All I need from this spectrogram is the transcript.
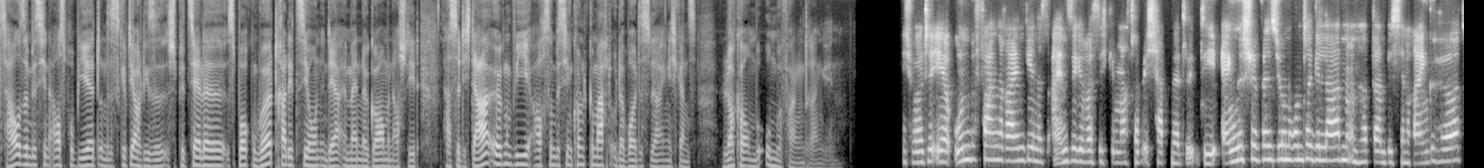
zu Hause ein bisschen ausprobiert? Und es gibt ja auch diese spezielle Spoken-Word-Tradition, in der Amanda Gorman auch steht. Hast du dich da irgendwie auch so ein bisschen kundgemacht oder wolltest du da eigentlich ganz locker und unbefangen dran gehen? Ich wollte eher unbefangen reingehen. Das Einzige, was ich gemacht habe, ich habe mir die englische Version runtergeladen und habe da ein bisschen reingehört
